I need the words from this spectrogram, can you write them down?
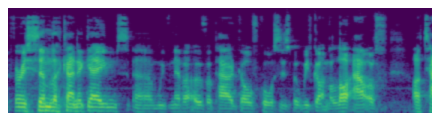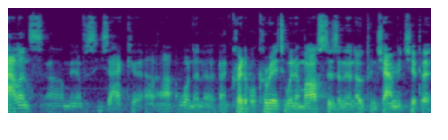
very similar kind of games. Um, we've never overpowered golf courses, but we've gotten a lot out of our talents. Um, and obviously, Zach uh, uh, won an uh, incredible career to win a Masters and an Open Championship at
